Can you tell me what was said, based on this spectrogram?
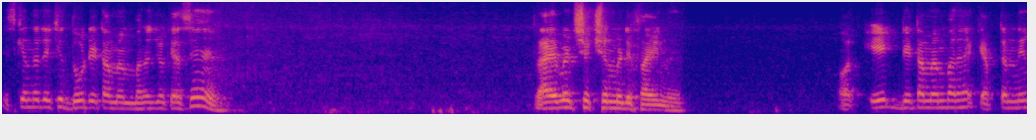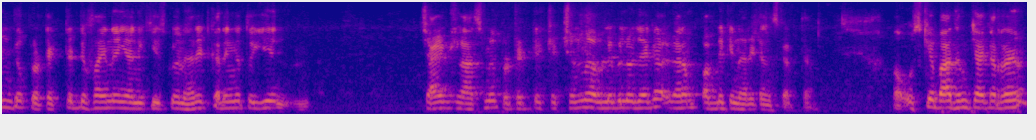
इसके अंदर देखिए दो डेटा मेंबर हैं जो कैसे हैं? प्राइवेट सेक्शन में डिफाइन है। और एक डेटा मेंबर है, कैप्टन नेम, जो प्रोटेक्टेड डिफाइन है, यानी कि इसको इनहेरिट करेंगे तो ये चाइल्ड क्लास में प्रोटेक्टेड सेक्शन में अवेलेबल हो जाएगा, अगर हम पब्लिक इनहेरिटेंस करते हैं। और उसके बाद हम क्या कर रहे हैं?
